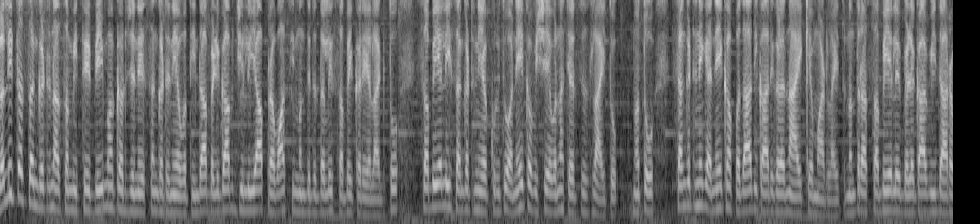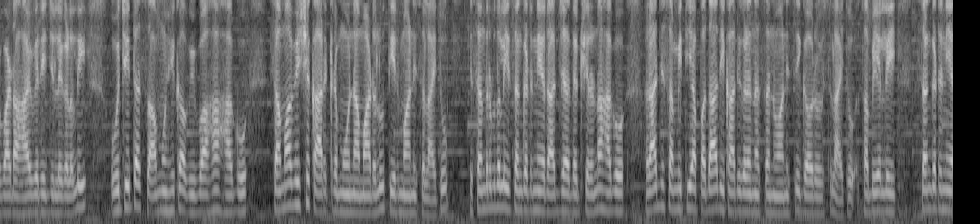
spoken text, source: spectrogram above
ದಲಿತ ಸಂಘಟನಾ ಸಮಿತಿ ಭೀಮಾ ಗರ್ಜನೆ ಸಂಘಟನೆಯ ವತಿಯಿಂದ ಬೆಳಗಾವಿ ಜಿಲ್ಲೆಯ ಪ್ರವಾಸಿ ಮಂದಿರದಲ್ಲಿ ಸಭೆ ಕರೆಯಲಾಗಿತ್ತು. ಸಭೆಯಲ್ಲಿ ಸಂಘಟನೆಯ ಕುರಿತು ಅನೇಕ ವಿಷಯವನ್ನು ಚರ್ಚಿಸಲಾಯಿತು ಮತ್ತು ಸಂಘಟನೆಗೆ ಅನೇಕ ಪದಾಧಿಕಾರಿಗಳನ್ನು ಆಯ್ಕೆ ಮಾಡಲಾಯಿತು. ನಂತರ ಸಭೆಯಲ್ಲಿ ಬೆಳಗಾವಿ, ಧಾರವಾಡ, ಹಾವೇರಿ ಜಿಲ್ಲೆಗಳಲ್ಲಿ ಉಚಿತ ಸಾಮೂಹಿಕ ವಿವಾಹ ಹಾಗೂ ಸಮಾವೇಶ ಕಾರ್ಯಕ್ರಮವನ್ನು ಮಾಡಲು ತೀರ್ಮಾನಿಸಲಾಯಿತು. ಈ ಸಂದರ್ಭದಲ್ಲಿ ಈ ಸಂಘಟನೆಯ ರಾಜ್ಯಾಧ್ಯಕ್ಷರನ್ನು ಹಾಗೂ ರಾಜ್ಯ ಸಮಿತಿಯ ಪದಾಧಿಕಾರಿಗಳನ್ನು ಸನ್ಮಾನಿಸಿ ಗೌರವಿಸಲಾಯಿತು. ಸಭೆಯಲ್ಲಿ ಸಂಘಟನೆಯ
